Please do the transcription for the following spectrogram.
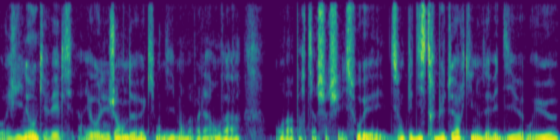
originaux qui avaient le scénario, les gens de- qui ont dit bon bah voilà, on va, on va partir chercher les sous. Et disons que les distributeurs qui nous avaient dit euh, oui, euh,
